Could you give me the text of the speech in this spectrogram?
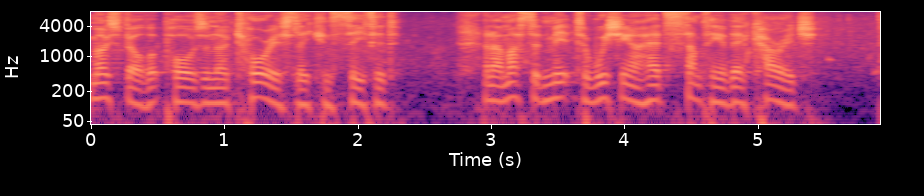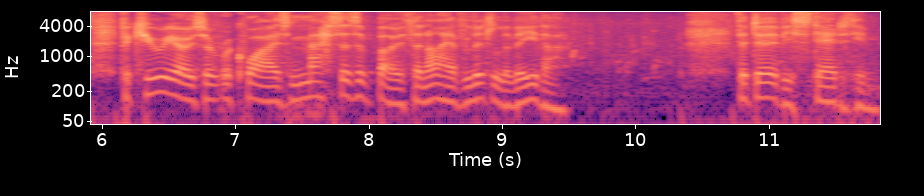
Most velvet paws are notoriously conceited and I must admit to wishing I had something of their courage. For Curiosa requires masses of both, and I have little of either. The Dervy stared at him.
